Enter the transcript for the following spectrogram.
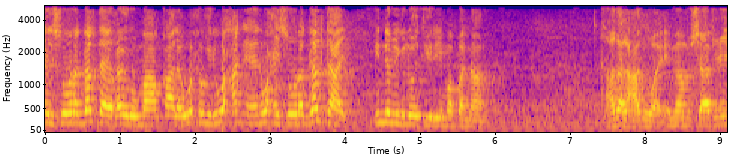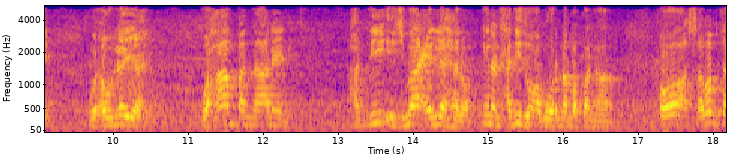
ay suuragal tahay hayru maa qaala wuxuu yidhi waxaan ahayn waxay suuragal tahay in nebiga loo tiiriye ma banaano hadal cad waa imaamu shaafici wuxuu leeyahay waxaan banaanayn haddii ijmaaci la helo inaan xadiid u abuurna ma banaano oo sababta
